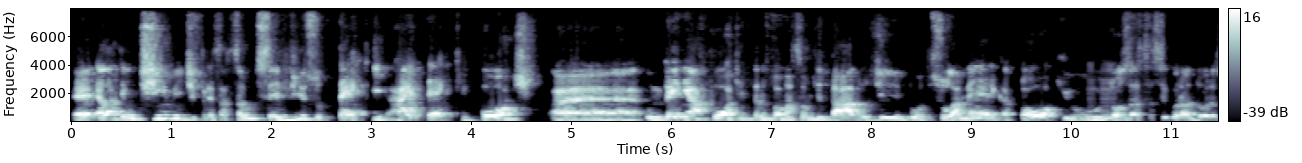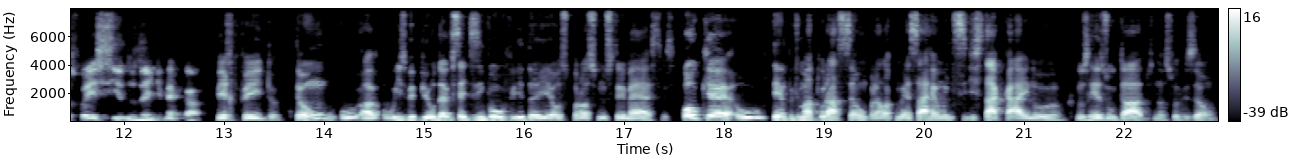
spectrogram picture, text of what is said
É, ela tem um time de prestação de serviço tech, high-tech, forte, é, um DNA forte de transformação de dados de Sul América, Tóquio, uhum. todas essas seguradoras conhecidas aí de mercado. Perfeito. Então, o, a, o deve ser desenvolvido aí aos próximos trimestres. Qual que é o tempo de maturação para ela começar a realmente se destacar aí no, nos resultados, na sua visão?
